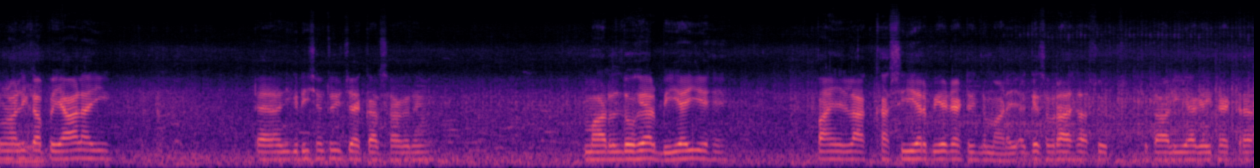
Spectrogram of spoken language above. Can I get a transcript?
ਸੋਨਾਲੀਕਾ 50 ਹੈ ਜੀ। ਟਾਇਰਾਂ ਦੀ ਕੰਡੀਸ਼ਨ ਤੁਸੀਂ ਚੈੱਕ ਕਰ ਸਕਦੇ ਹੋ। ਮਾਡਲ 2020 ਆ ਜੀ ਇਹ। 5 ਲੱਖ 80000 ਰੁਪਏ ਟਰੈਕਟਰ ਦੀ ਡਿਮਾਂਡ ਹੈ। ਅੱਗੇ ਸਵਰਾਜ 744 ਆ ਗਈ ਟਰੈਕਟਰ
